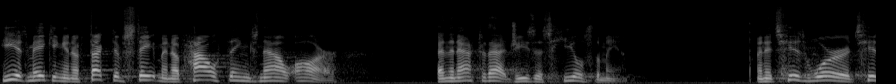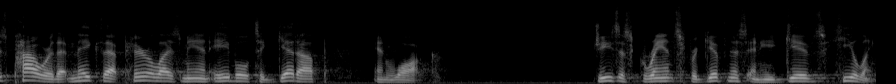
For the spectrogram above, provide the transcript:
He is making an effective statement of how things now are. And then after that, Jesus heals the man. And it's his words, his power that make that paralyzed man able to get up and walk. Jesus grants forgiveness and he gives healing.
